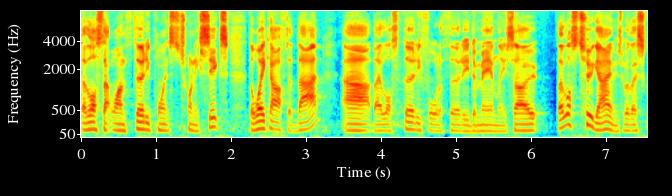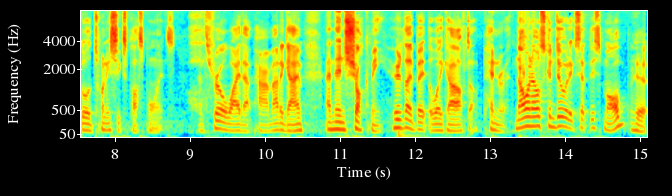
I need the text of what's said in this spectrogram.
They lost that one 30 points to 26. The week after that, uh, they lost 34 to 30 to Manly. So they lost two games where they scored 26 plus points and threw away that Parramatta game and then shock me. Who did they beat the week after? Penrith. No one else can do it except this mob. Yeah.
